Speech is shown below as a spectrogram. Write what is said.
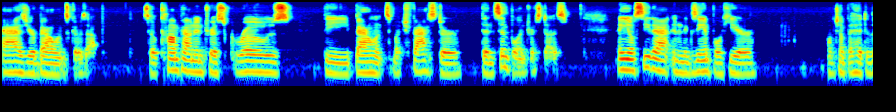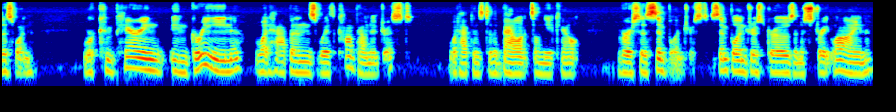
as your balance goes up. So compound interest grows the balance much faster than simple interest does. And you'll see that in an example here. I'll jump ahead to this one. We're comparing in green what happens with compound interest, what happens to the balance on the account, versus simple interest. Simple interest grows in a straight line.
